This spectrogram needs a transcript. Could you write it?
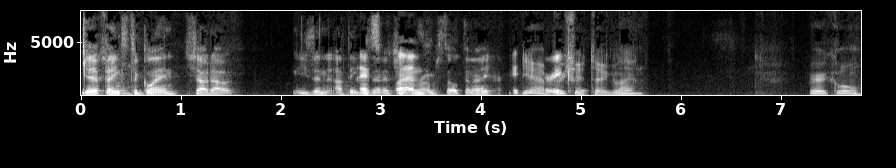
Yeah, thanks to Glenn. Shout out. He's in. I think Thanks, he's in the Glenn. chat room still tonight. Yeah, I appreciate that, Glenn. Very cool.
